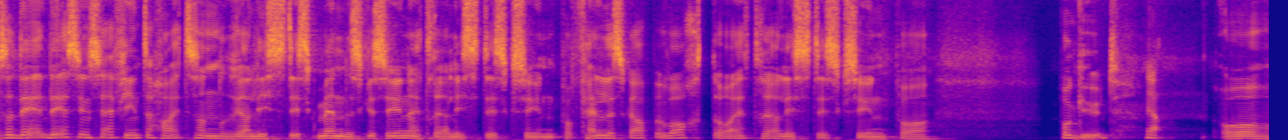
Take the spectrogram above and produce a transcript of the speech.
så, det, det syns jeg er fint å ha et sånn realistisk menneskesyn, et realistisk syn på fellesskapet vårt, og et realistisk syn på, på Gud. Ja. Og,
